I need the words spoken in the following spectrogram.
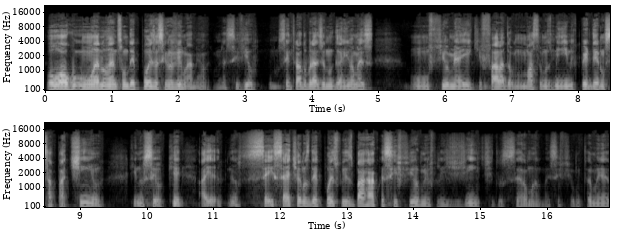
Ou algum, um ano antes, um depois, assim, eu vi, ah, meu, já se viu? O Central do Brasil não ganhou, mas um filme aí que fala, do, mostra uns meninos que perderam um sapatinho, que não sei o quê. Aí, meu, seis, sete anos depois, fui esbarrar com esse filme. Eu falei, gente do céu, mano, esse filme também é.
